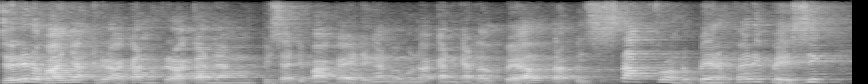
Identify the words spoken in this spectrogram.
Jadi ada banyak gerakan-gerakan yang bisa dipakai dengan menggunakan kettlebell tapi start from the very basic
